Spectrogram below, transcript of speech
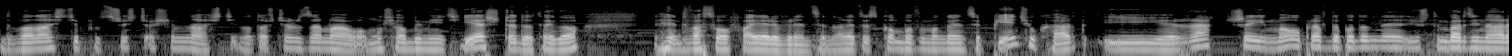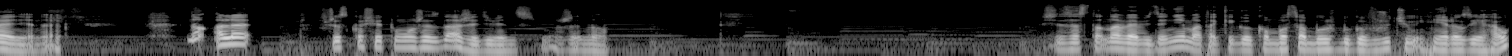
12 plus 6, 18. No to wciąż za mało. Musiałby mieć jeszcze do tego dwa Soulfire w ręce. No ale to jest kombo wymagające 5 kart i raczej mało prawdopodobne już tym bardziej na arenie, tak? No ale wszystko się tu może zdarzyć, więc może no. Się zastanawia, widzę, nie ma takiego kombosa, bo już by go wrzucił i nie rozjechał.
